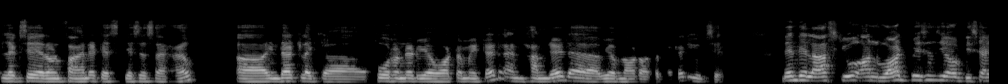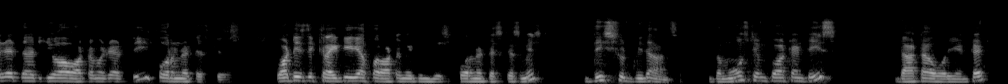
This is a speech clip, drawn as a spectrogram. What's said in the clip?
let's say around 500 test cases I have. Uh, in that like uh, 400 we have automated and 100 uh, we have not automated. You say. Then they'll ask you on what basis you have decided that you have automated the 400 test cases. What is the criteria for automating this 400 test cases? Means this should be the answer. The most important is data oriented.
